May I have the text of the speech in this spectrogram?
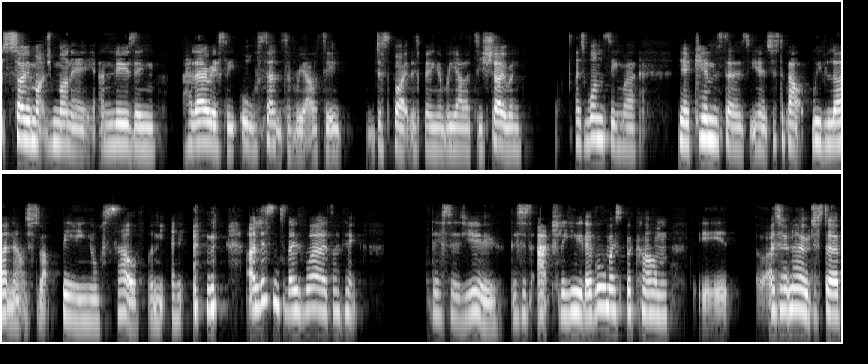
so much money and losing hilariously all sense of reality, despite this being a reality show. And there's one scene where you know Kim says, you know, it's just about we've learned now. It's just about being yourself. And and, and I listen to those words. I think this is you. This is actually you. They've almost become. Eh, I don't know, just a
